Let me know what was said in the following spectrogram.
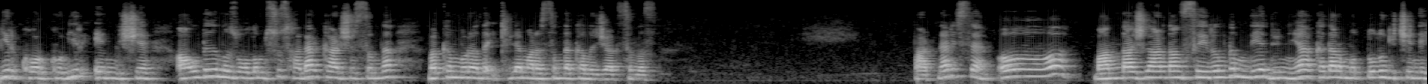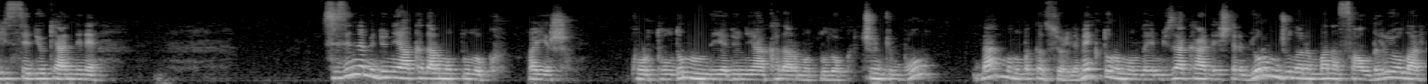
bir korku, bir endişe, aldığınız olumsuz haber karşısında bakın burada ikilem arasında kalacaksınız. Partner ise o bandajlardan sıyrıldım diye dünya kadar mutluluk içinde hissediyor kendini. Sizinle mi dünya kadar mutluluk? Hayır. Kurtuldum diye dünya kadar mutluluk. Çünkü bu ben bunu bakın söylemek durumundayım güzel kardeşlerim. Yorumcularım bana saldırıyorlar.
